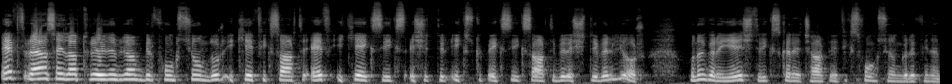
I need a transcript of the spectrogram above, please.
F reel sayılar türevilebilen bir fonksiyondur. 2fx artı f 2 eksi x eşittir x küp eksi x artı 1 eşitliği veriliyor. Buna göre y eşittir x kare çarpı fx fonksiyon grafiğine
